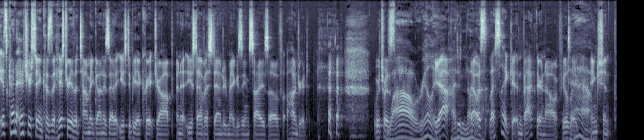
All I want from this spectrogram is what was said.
it's kind of interesting because the history of the Tommy gun is that it used to be a crate drop and it used to have a standard magazine size of 100, which was Wow, really? yeah, I didn't know that that. was that's like getting back there now. It feels Damn. like ancient PUBG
